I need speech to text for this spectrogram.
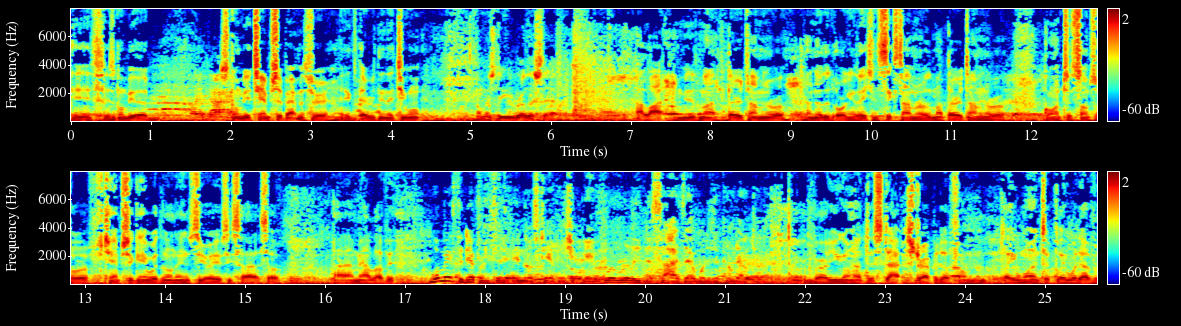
It's, it's going to be a it's going to be a championship atmosphere. It's everything that you want. How much do you relish that? A lot. I mean, it's my third time in a row. I know the organization six time in a row. It's my third time in a row going to some sort of championship game, whether on the NFC or AFC side. So, I mean, I love it. What makes the difference in, in those championship games? What really decides that? What does it come down to? bro, you're gonna have to strap, strap it up from play one to play whatever,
